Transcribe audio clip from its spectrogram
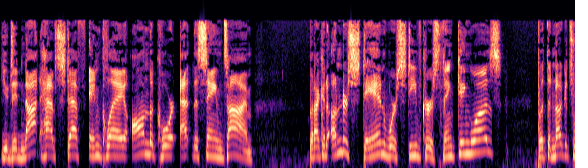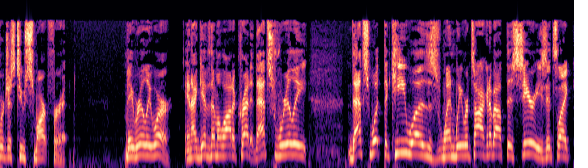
You did not have Steph and Klay on the court at the same time. But I could understand where Steve Kerr's thinking was, but the Nuggets were just too smart for it. They really were. And I give them a lot of credit. That's really that's what the key was when we were talking about this series. It's like,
